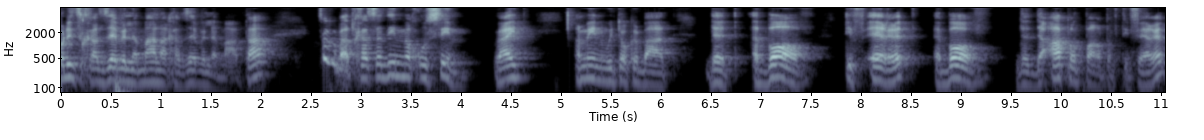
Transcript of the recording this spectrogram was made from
What is חזה ולמעלה, חזה ולמטה? It's talk about חסדים מכוסים, right? I mean, we talk about that above תפארת, above the, the upper part of תפארת,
